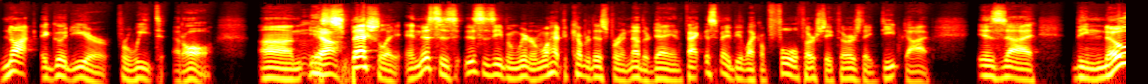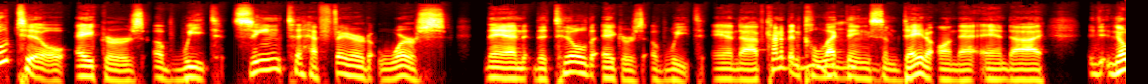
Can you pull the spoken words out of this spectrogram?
Not a good year for wheat at all. Um, Yeah. especially, and this is this is even weirder. And we'll have to cover this for another day. In fact, this may be like a full Thirsty Thursday deep dive. Is uh, the no-till acres of wheat seem to have fared worse than the tilled acres of wheat, and I've kind of been collecting Hmm. some data on that, and uh, no,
